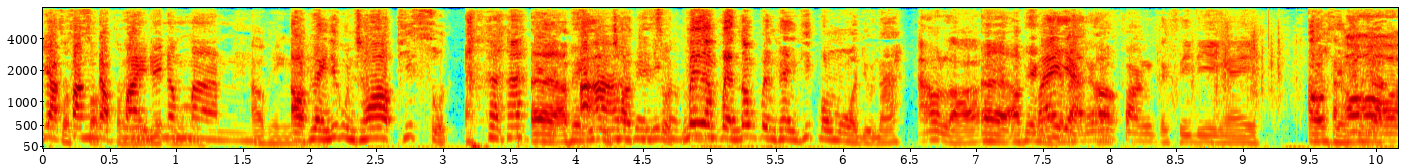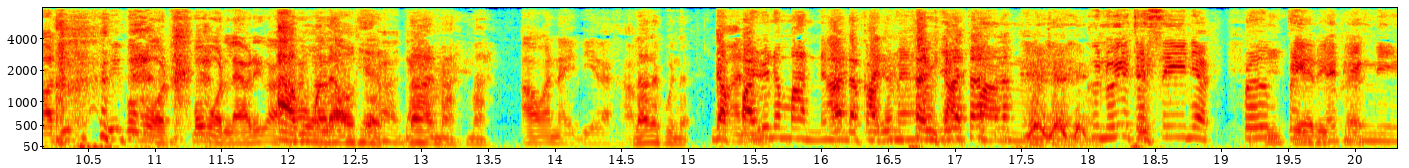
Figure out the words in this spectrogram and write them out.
อยากฟังสดๆดับไฟตรงนี้ด้วยน้ำมัน เอาเพลงเอาเพลงที่คุณชอบที่สุด เออเอาเพลงที่คุณชอบที่สุดอ่าไม่จำเป็นต้องเป็นเพลงที่โปรโมทอยู่นะเอาเหรอเออเอาเพลงไหนไม่ก็ได้อยากให้เอาเขาฟังจากซีดีไง เอาเสียงเอาคุณเอาอะเอาที่ที่โปรโมทโปรโมทแล้วดีกว่าอ่าโปรโมทแล้วโอเคอ่าได้ได้มามาเอาอันไหนดีล่ะครับ แล้วแต่คุณอะดับไฟด้วยน้ำมันได้ไหมอะดับไฟด้วยน้ำมันอยากฟัง คือนุ้ยกับเจสซี่เนี่ยปลื้มปริ่มในเพลงนี้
